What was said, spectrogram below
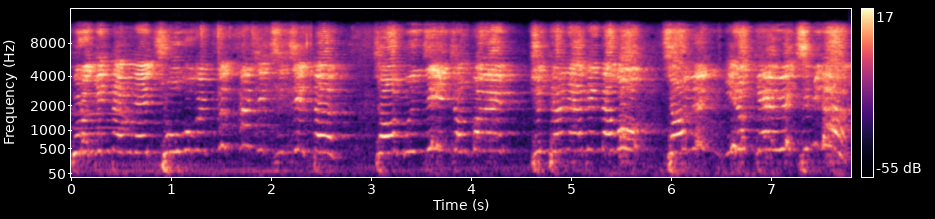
그렇기 때문에 조국을 끝까지 지지했던 저 문재인 정권을 규탄해야 된다고 저는 이렇게 외칩니다.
